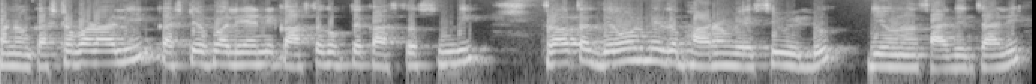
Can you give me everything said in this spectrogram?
మనం కష్టపడాలి కష్టే ఫలియాన్ని అని కాస్త గొప్పతే కాస్త వస్తుంది. తర్వాత దేవుడి మీద భారం వేసి వీళ్ళు జీవనం సాగించాలి.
